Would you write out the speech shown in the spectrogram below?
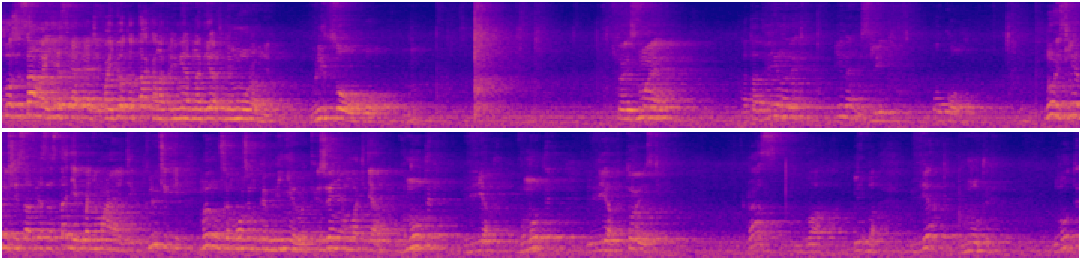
То же самое, если опять же пойдет атака, например, на верхнем уровне, в лицо укол. То есть мы отодвинули и нанесли укол. Ну и следующей, соответственно, стадии, понимая эти ключики, мы уже можем комбинировать движением локтя внутрь, вверх, внутрь, вверх. То есть раз, два, либо вверх, внутрь, внутрь,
